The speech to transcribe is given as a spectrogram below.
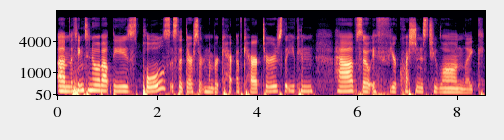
Um, the thing to know about these polls is that there are a certain number of characters that you can have. So if your question is too long, like,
